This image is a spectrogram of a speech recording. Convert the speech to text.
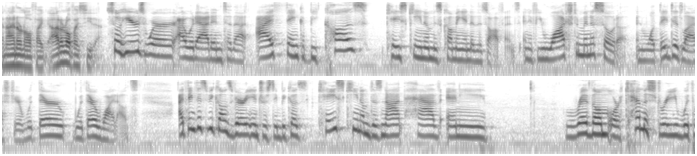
And I don't know if I I don't know if I see that. So here's where I would add into that. I think because Case Keenum is coming into this offense, and if you watched Minnesota and what they did last year with their with their wideouts, I think this becomes very interesting because Case Keenum does not have any rhythm or chemistry with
